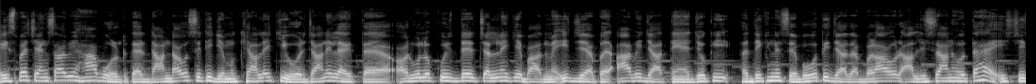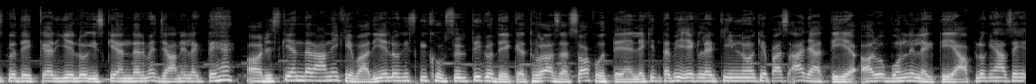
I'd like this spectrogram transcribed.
इस पर चेंगसा भी हाँ बोलकर डांडाओ सिटी के मुख्यालय की ओर जाने लगता है, और वो लोग कुछ देर चलने के बाद में इस जगह पर आ भी जाते हैं, जो की दिखने से बहुत ही ज़्यादा बड़ा और आलिशान होता है। इस चीज़ को देखकर ये लोग इसके अंदर में जाने लगते हैं, और इसके अंदर आने के बाद ये लोग इसकी खूबसूरती को देखकर थोड़ा सा शौक होते हैं, लेकिन तभी एक लड़की इन लोगों के पास आ जाती है, और वो बोलने लगती है, आप लोग यहाँ से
